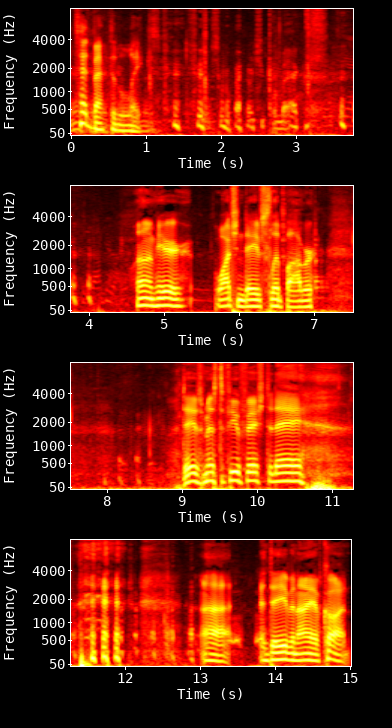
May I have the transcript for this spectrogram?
Let's head back to the lake. Fish, Why don't you come back? Well, I'm here watching Dave slip bobber. Dave's missed a few fish today. uh, and Dave and I have caught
